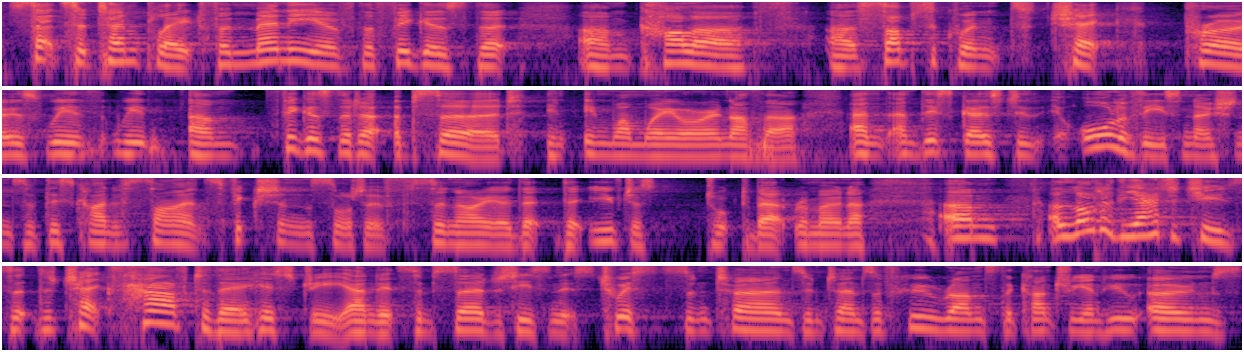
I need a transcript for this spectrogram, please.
sets a template for many of the figures that um, colour uh, subsequent Czech prose with, with um, figures that are absurd in, in one way or another. And, and this goes to all of these notions of this kind of science fiction sort of scenario that, that you've just talked about, Ramona. Um, a lot of the attitudes that the Czechs have to their history and its absurdities and its twists and turns in terms of who runs the country and who owns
